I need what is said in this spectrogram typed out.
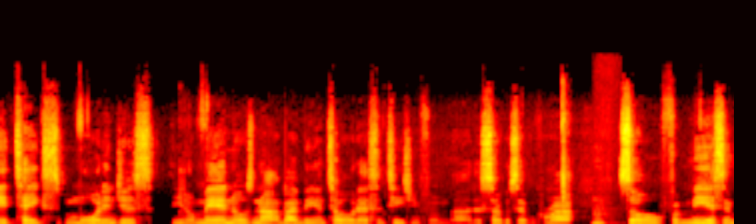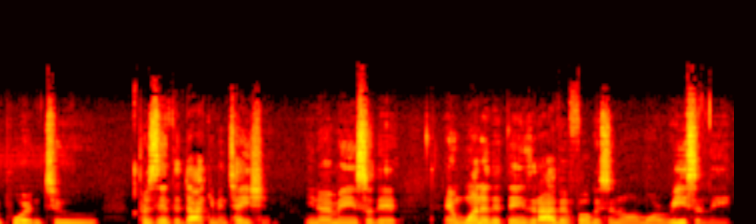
it takes more than just, you know, man knows not by being told. That's a teaching from uh, the Circle 7 Quran. Mm. So for me, it's important to present the documentation, you know what I mean? So that, and one of the things that I've been focusing on more recently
